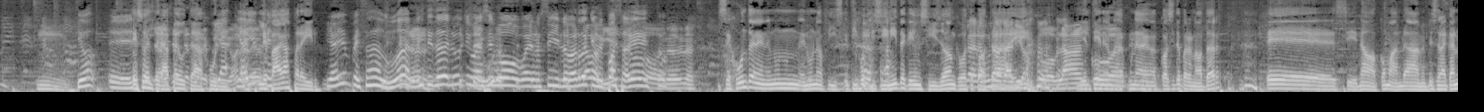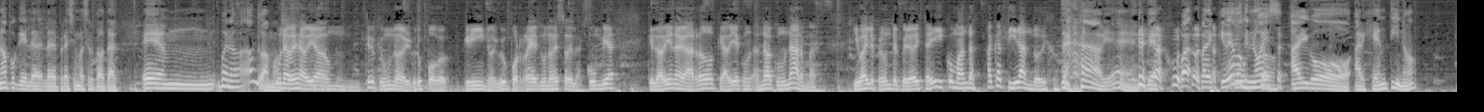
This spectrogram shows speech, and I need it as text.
Mm. Yo, eh, Eso es el terapeuta, te Juli. Y Le pagas para ir. Y ahí empezás a dudar, ¿viste? Ya del último decís, vos, bueno, sí, la verdad que me pasa esto. no, no, no. Se juntan en, un, en una ofici- tipo oficinita que hay un sillón que vos Claro, te acostás ahí. Todo blanco, y él tiene una, cosita para anotar. Eh, sí, no, ¿cómo andás? Me empiezan acá, no, porque la, la depresión va a ser total. Eh, bueno, ¿a dónde vamos? Una vez había un, creo que uno del grupo Green o el grupo Red, uno de esos de la cumbia, que lo habían agarrado, que había con- andaba con un arma. Y va y le pregunta el periodista, ¿y cómo andas? Acá tirando, dijo. Ah, bien, bien. Bueno, para que veamos que no es algo argentino,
